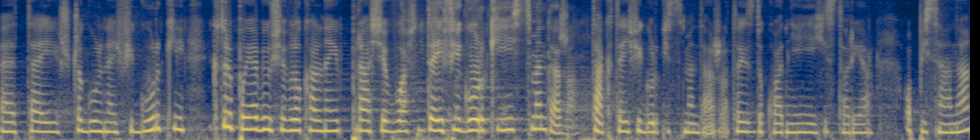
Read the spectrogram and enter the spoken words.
e, tej szczególnej figurki, który pojawił się w lokalnej prasie właśnie. Tej figurki z cmentarza. Tak, tej figurki z cmentarza. To jest dokładnie jej historia opisana.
